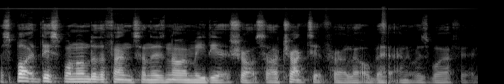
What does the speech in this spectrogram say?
I spotted this one under the fence and there's no immediate shot so I tracked it for a little bit and it was worth it.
